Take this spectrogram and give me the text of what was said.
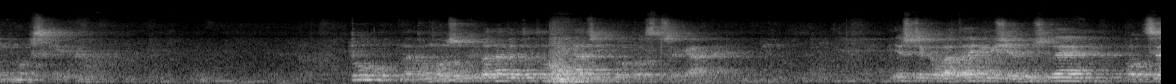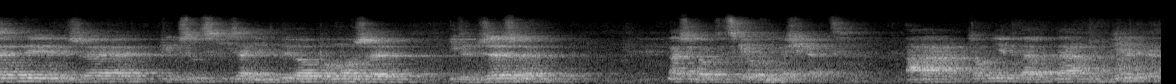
Dmowskiego. Tu na Pomorzu chyba nawet to trochę inaczej było postrzegane. Jeszcze kołatają się różne oceny, że Piłsudski zaniedbywał Pomorze i Wybrzeże nasze bałtyckiego na świat. A to nieprawda wielka.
